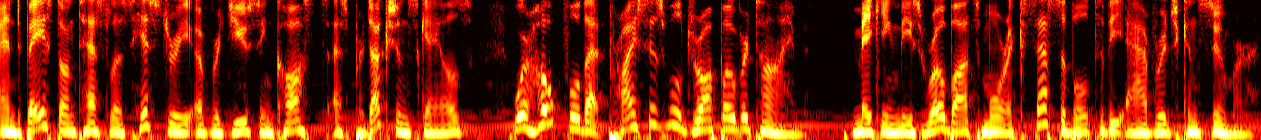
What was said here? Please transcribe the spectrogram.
And based on Tesla's history of reducing costs as production scales, we're hopeful that prices will drop over time, making these robots more accessible to the average consumer.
